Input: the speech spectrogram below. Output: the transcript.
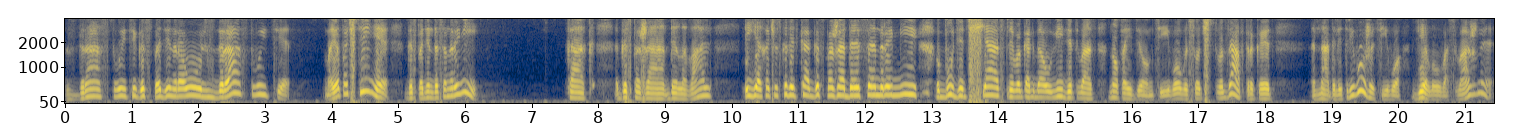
Здравствуйте, господин Рауль, здравствуйте! Мое почтение, господин де Сан-Реми!» «Как госпожа де Лаваль...» я хочу сказать, как госпожа де Сен-Реми будет счастлива, когда увидит вас. Но пойдемте, его высочество завтракает. Надо ли тревожить его? Дело у вас важное?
